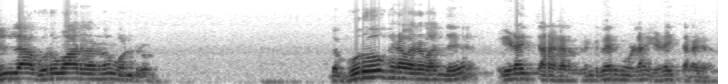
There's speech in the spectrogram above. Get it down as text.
எல்லா குருமார்களும் ஒன்று. இந்த குருங்கிறவர் வந்து இடைத்தரகர் ரெண்டு பேருக்கும் உள்ள இடைத்தரகர்.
